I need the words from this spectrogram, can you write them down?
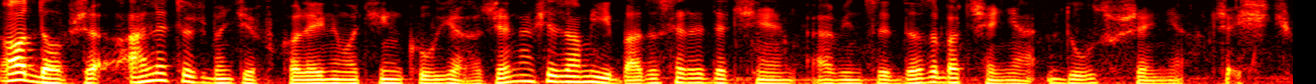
O dobrze, ale to już będzie w kolejnym odcinku. Ja żegnam się z wami bardzo serdecznie, a więc do zobaczenia, do usłyszenia. Cześć.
